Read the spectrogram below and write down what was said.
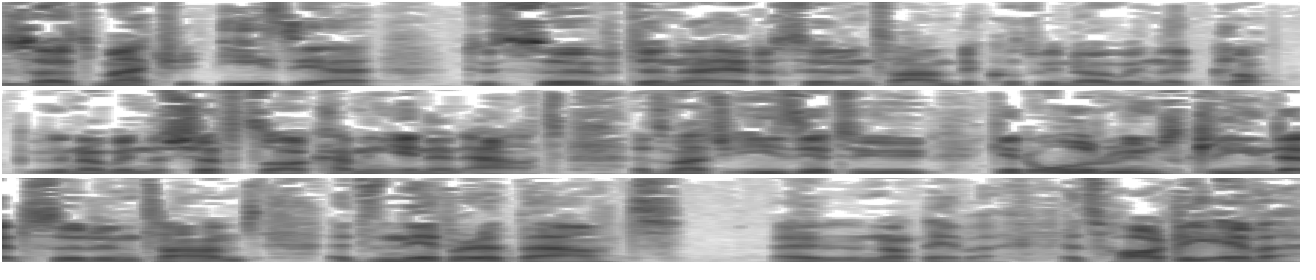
So it's much easier to serve dinner at a certain time because we know when the clock, you know, when the shifts are coming in and out. It's much easier to get all the rooms cleaned at certain times. It's never about, uh, not never, it's hardly ever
